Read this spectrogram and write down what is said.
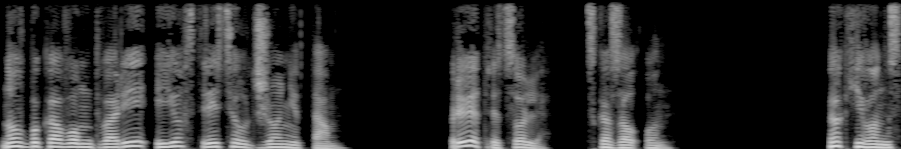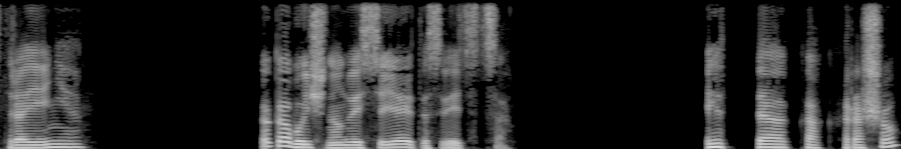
Но в боковом дворе ее встретил Джонни там. «Привет, Рицолли», — сказал он. «Как его настроение?» «Как обычно, он весь сияет и светится». «Это как, хорошо?»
